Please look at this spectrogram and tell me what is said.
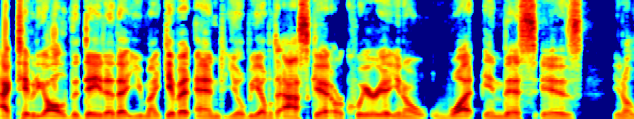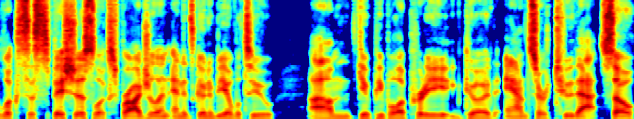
activity, all of the data that you might give it, and you'll be able to ask it or query it. You know what in this is you know, looks suspicious, looks fraudulent, and it's going to be able to um, give people a pretty good answer to that. So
